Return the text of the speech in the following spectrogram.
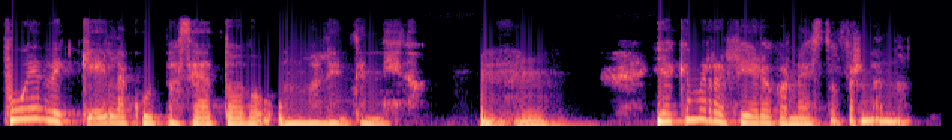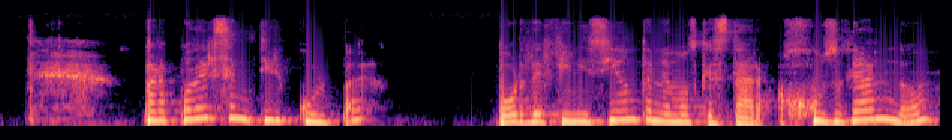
puede que la culpa sea todo un malentendido. ¿Y a qué me refiero con esto, Fernando? Para poder sentir culpa, por definición tenemos que estar juzgando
